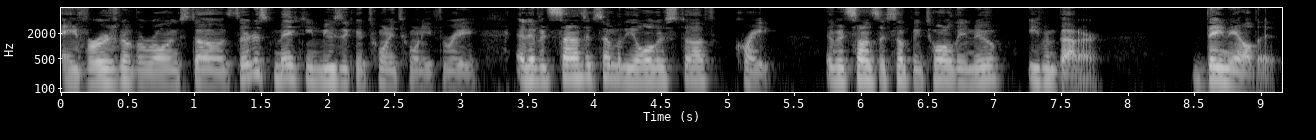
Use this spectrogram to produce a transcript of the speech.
a version of the Rolling Stones. They're just making music in 2023. And if it sounds like some of the older stuff, great. If it sounds like something totally new, even better. They nailed it.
